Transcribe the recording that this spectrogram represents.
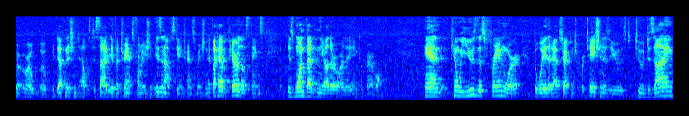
or, or a, a definition to help us decide if a transformation is an obfuscating transformation. If I have a pair of those things, is one better than the other or are they incomparable? And can we use this framework, the way that abstract interpretation is used, to design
